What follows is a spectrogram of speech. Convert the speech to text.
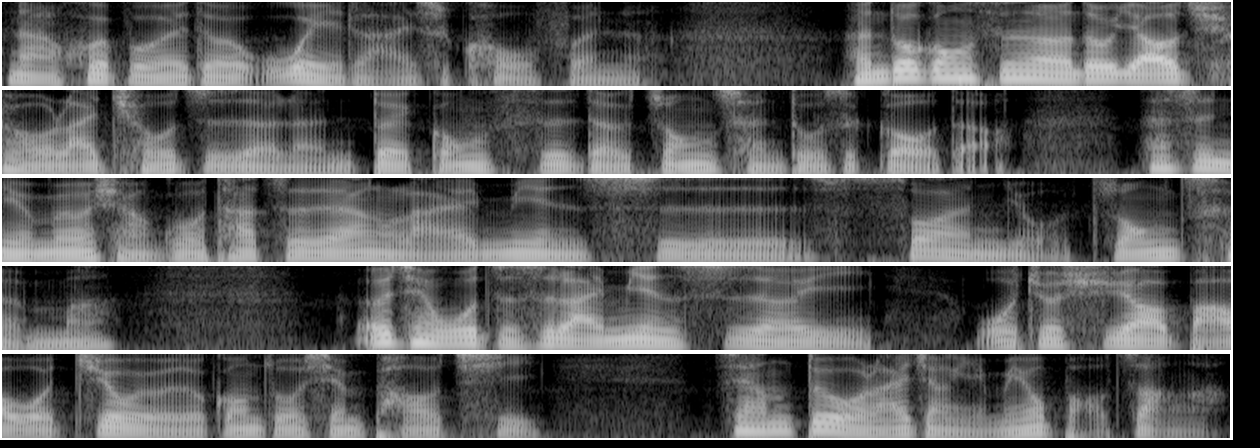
那会不会对未来是扣分呢？很多公司呢都要求来求职的人对公司的忠诚度是够的，但是你有没有想过，他这样来面试算有忠诚吗？而且我只是来面试而已，我就需要把我旧有的工作先抛弃，这样对我来讲也没有保障啊，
